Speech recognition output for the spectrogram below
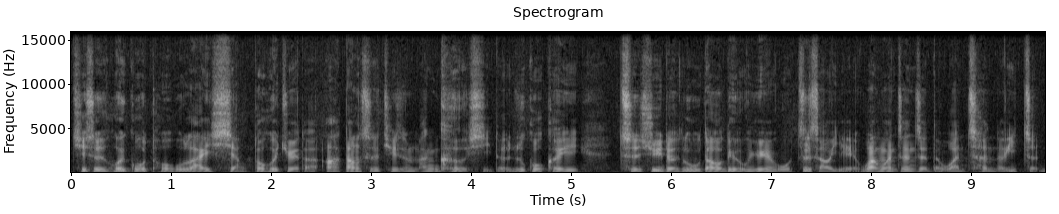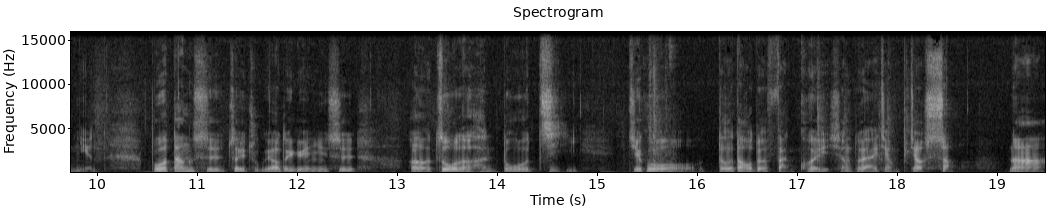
其实回过头来想，都会觉得啊，当时其实蛮可惜的。如果可以持续的录到六月，我至少也完完整整的完成了一整年。不过当时最主要的原因是，呃，做了很多集，结果得到的反馈相对来讲比较少。那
